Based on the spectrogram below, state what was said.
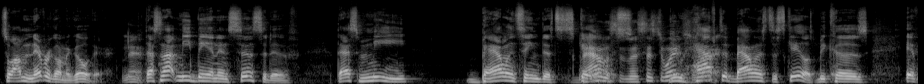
So I'm never going to go there. Yeah. That's not me being insensitive. That's me balancing the scales. Balancing the situation, You have right. to balance the scales because if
